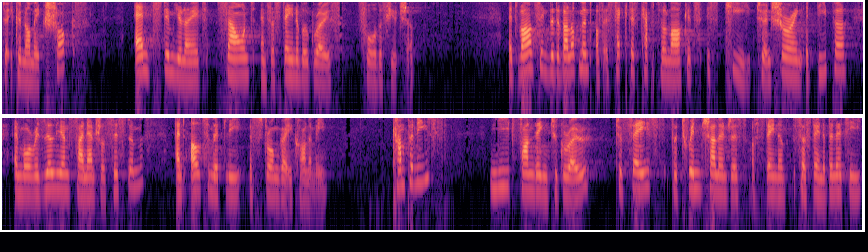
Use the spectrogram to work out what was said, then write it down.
to economic shocks and stimulate sound and sustainable growth for the future. Advancing the development of effective capital markets is key to ensuring a deeper and more resilient financial system and ultimately a stronger economy. Companies need funding to grow to face the twin challenges of sustainability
